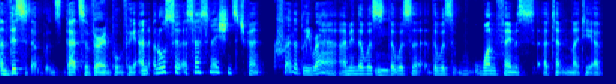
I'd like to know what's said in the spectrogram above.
and this is that's a very important figure. And and also assassinations in Japan incredibly rare. I mean, there was mm. there was a, there was one famous attempt in 19 uh,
